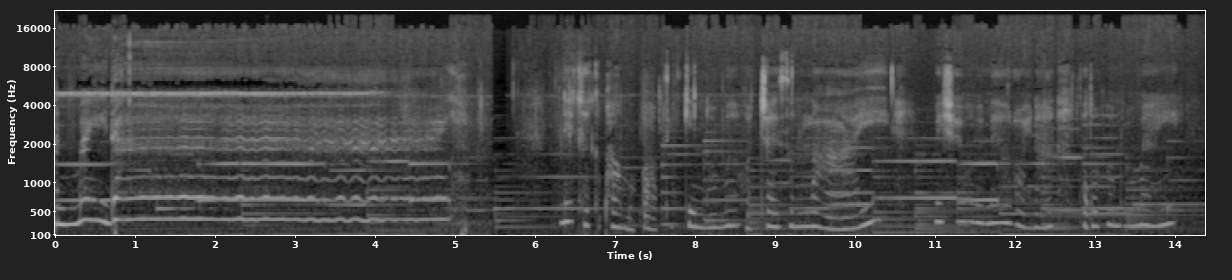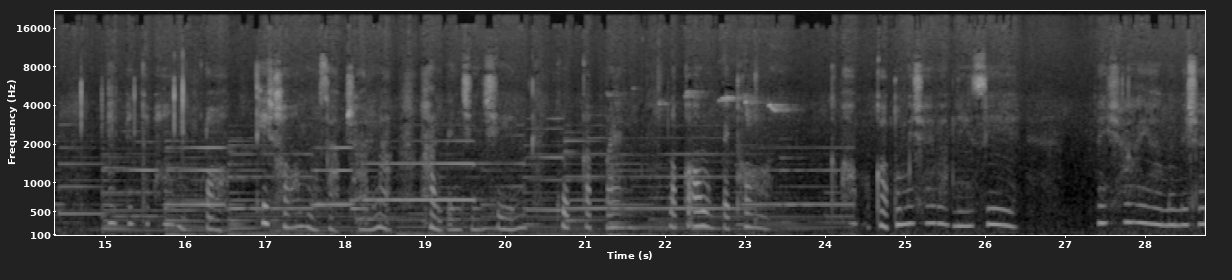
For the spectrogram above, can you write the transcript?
ันไม่ได้ นี่คือกะเพราหมูกรอบที่กินแล้วเมื่อหัวใจสลาย ไม่ใช่ว่ามันไม่อร่อยนะ แต่ทุกคนรู้ไหมมันเป็นกะเพราหมูกรอบที่เขาเอาหมูสามชั้นอะหั่นเป็นชิ้นๆคลุกกับแป้งแล้วก็เอาลงไปทอดกะเพราหมูกรอบต้องไม่ใช่แบบนี้สิ ไม่ใช่อะม ไม่ใช่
